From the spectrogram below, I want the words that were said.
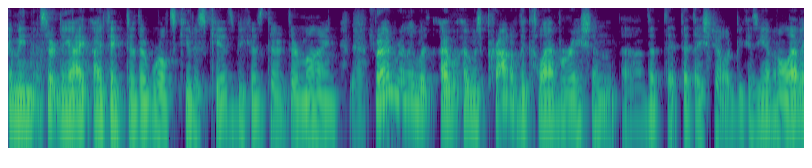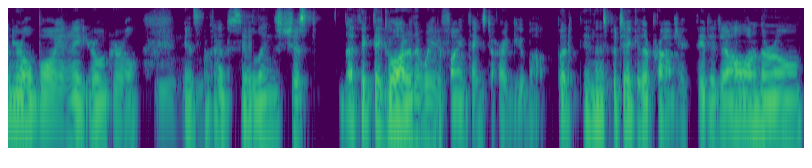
I mean, certainly, I, I think they're the world's cutest kids because they're they're mine. Naturally. But I really was I, I was proud of the collaboration uh, that, that, that they showed because you have an 11 year old boy and an eight year old girl, mm-hmm. and sometimes siblings just I think they go out of their way to find things to argue about. But in this particular project, they did it all on their own.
